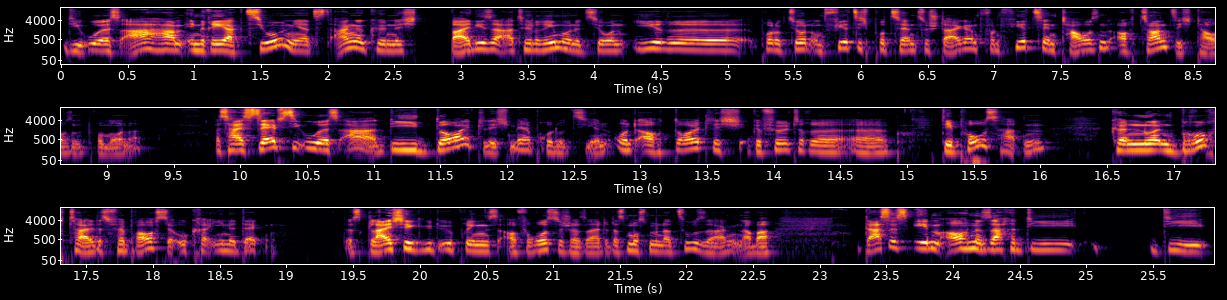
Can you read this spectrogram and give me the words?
die USA haben in Reaktion jetzt angekündigt, bei dieser Artilleriemunition ihre Produktion um 40 Prozent zu steigern, von 14.000 auf 20.000 pro Monat. Das heißt, selbst die USA, die deutlich mehr produzieren und auch deutlich gefülltere äh, Depots hatten, können nur einen Bruchteil des Verbrauchs der Ukraine decken. Das gleiche gilt übrigens auf russischer Seite, das muss man dazu sagen. Aber das ist eben auch eine Sache, die, die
